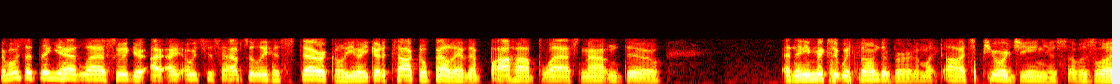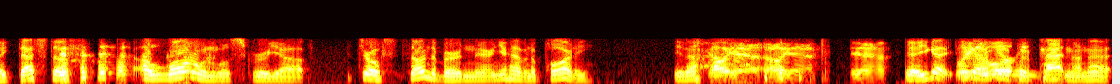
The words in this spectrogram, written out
and what was that thing you had last week? I, I I was just absolutely hysterical. You know, you go to Taco Bell, they have that Baja Blast Mountain Dew, and then you mix it with Thunderbird. I'm like, oh, it's pure genius. I was like, that stuff alone will screw you up. Throw Thunderbird in there, and you're having a party. You know? oh yeah, oh yeah, yeah. Yeah, you got Well, you you got you well, got to I put a mean- patent on that.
